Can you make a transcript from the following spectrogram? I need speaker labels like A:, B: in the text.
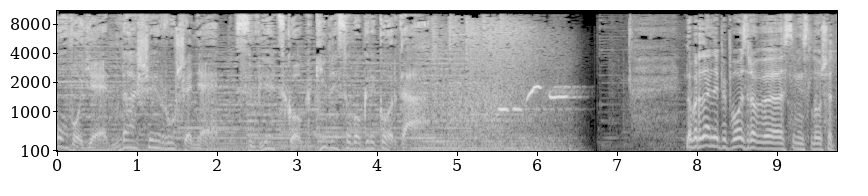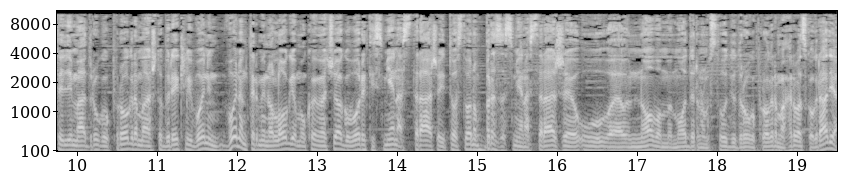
A: Ovo je naše rušenje svjetskog Guinnessovog rekorda.
B: Dobar dan, lijepi pozdrav e, svim slušateljima drugog programa, što bi rekli vojnim, vojnom terminologijom o kojima ću ja govoriti smjena straže i to stvarno brza smjena straže u e, novom modernom studiju drugog programa Hrvatskog radija.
